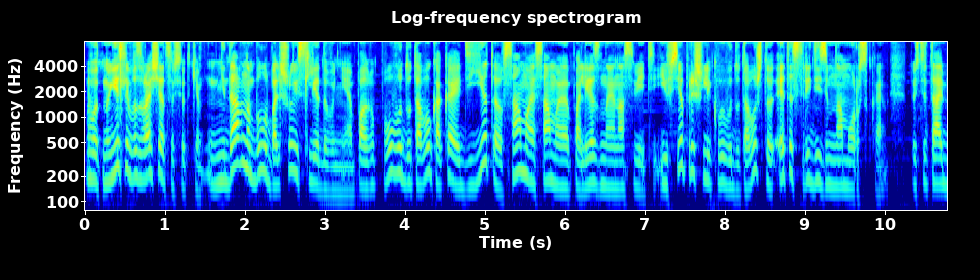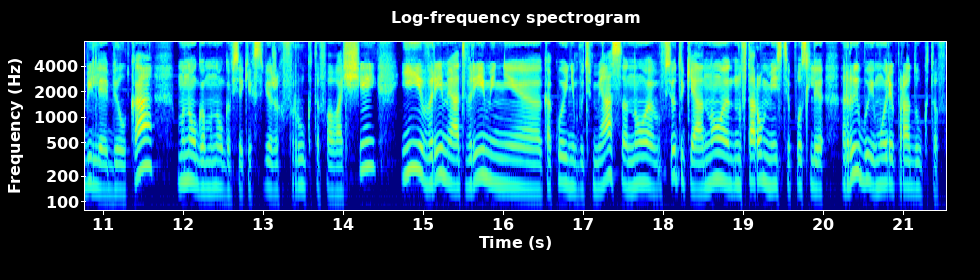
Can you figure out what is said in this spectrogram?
Вот, но если возвращаться все-таки, недавно было большое исследование по поводу того, какая диета самая-самая полезная на свете. И все пришли к выводу того, что это средиземноморская. То есть это обилие белка, много-много всяких свежих фруктов, овощей и время от времени какое-нибудь мясо, но все-таки оно на втором месте после рыбы и морепродуктов.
